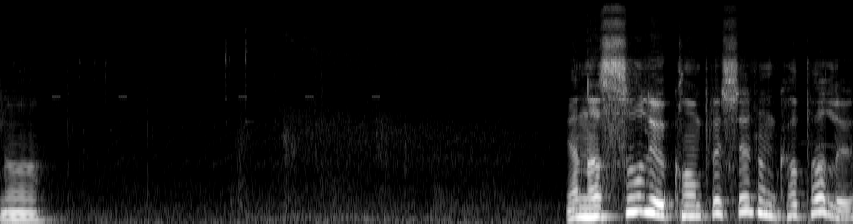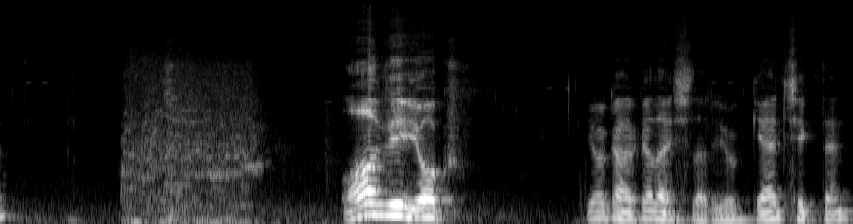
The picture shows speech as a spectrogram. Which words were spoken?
No. Ya nasıl oluyor? Kompresörüm kapalı. Abi yok. Yok arkadaşlar yok gerçekten.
